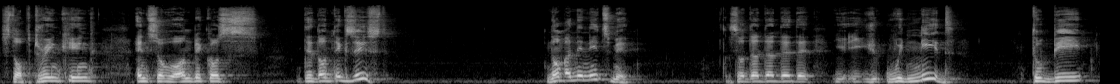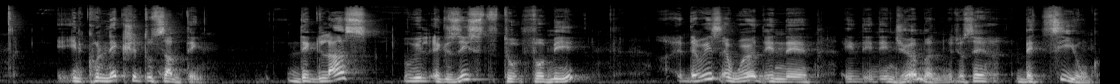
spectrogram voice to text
stop drinking, and so on because they don't exist. Nobody needs me. So the, the, the, the you, you, we need to be in connection to something. The glass will exist to, for me there is a word in, the, in, in German which you say Beziehung.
